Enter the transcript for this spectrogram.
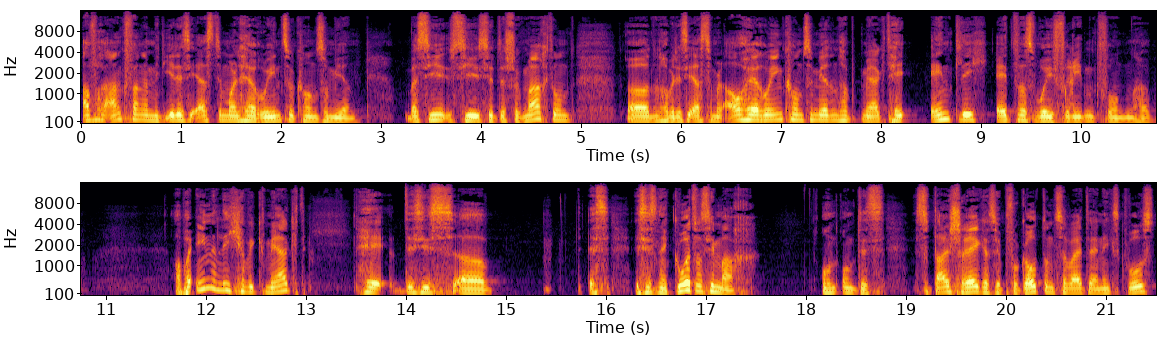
einfach angefangen, mit ihr das erste Mal Heroin zu konsumieren. Weil sie, sie, sie hat das schon gemacht und äh, dann habe ich das erste Mal auch Heroin konsumiert und habe gemerkt, hey, endlich etwas, wo ich Frieden gefunden habe. Aber innerlich habe ich gemerkt, hey, das ist, äh, es, es ist nicht gut, was ich mache. Und, und das ist total schräg. Also ich habe von Gott und so weiter nichts gewusst.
